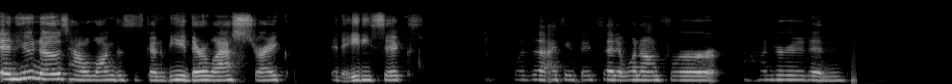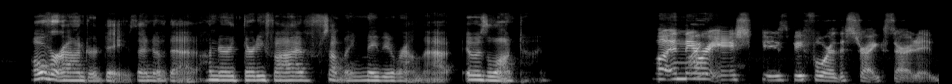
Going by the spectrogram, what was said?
and who knows how long this is going to be. Their last strike in 86 was it I think they said it went on for 100 and over 100 days. I know that 135 something maybe around that. It was a long time. Well, and there were issues before the strike started.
